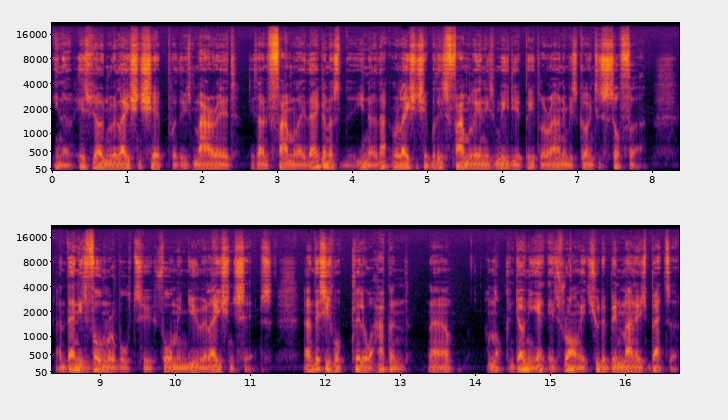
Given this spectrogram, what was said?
you know, his own relationship, whether he's married, his own family, they're going to, you know, that relationship with his family and his immediate people around him is going to suffer. And then he's vulnerable to forming new relationships. And this is what clearly what happened. Now, I'm not condoning it, it's wrong, it should have been managed better.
